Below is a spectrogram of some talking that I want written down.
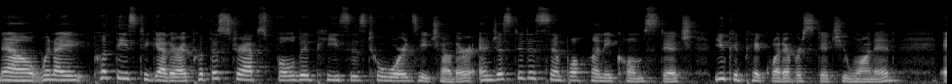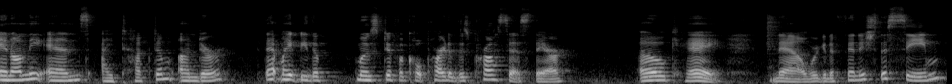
Now, when I put these together, I put the straps folded pieces towards each other and just did a simple honeycomb stitch. You could pick whatever stitch you wanted. And on the ends, I tucked them under. That might be the most difficult part of this process there. Okay, now we're gonna finish the seam.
